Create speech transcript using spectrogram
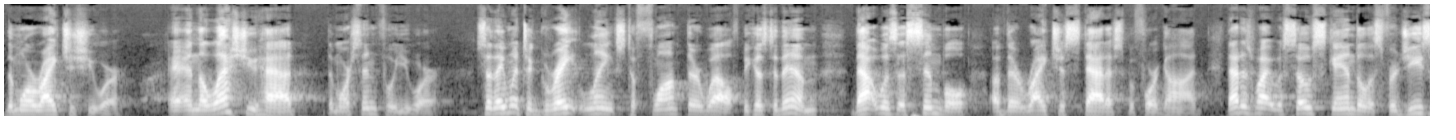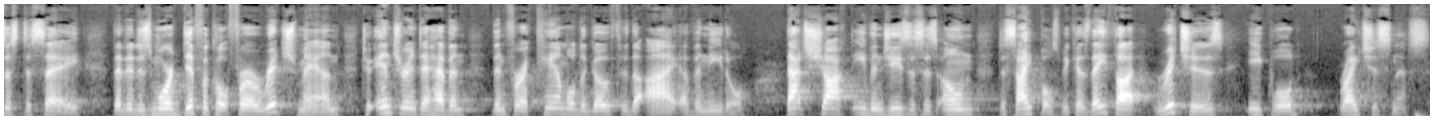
the more righteous you were. And the less you had, the more sinful you were. So they went to great lengths to flaunt their wealth because to them, that was a symbol of their righteous status before God. That is why it was so scandalous for Jesus to say that it is more difficult for a rich man to enter into heaven than for a camel to go through the eye of a needle. That shocked even Jesus' own disciples because they thought riches equaled righteousness.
